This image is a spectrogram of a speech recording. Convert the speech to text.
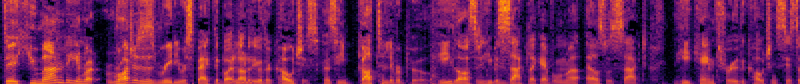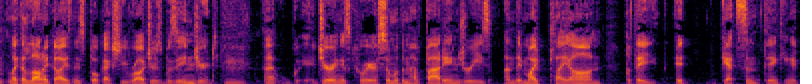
the humanity. And Rodgers is really respected by a lot of the mm. other coaches because he got to Liverpool. He lost it. He was mm. sacked like everyone else was sacked. He came through the coaching system. Like a lot of guys in this book, actually, Rodgers was injured mm. uh, during his career. Some of them have bad injuries, and they might play on, but they it gets them thinking. It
